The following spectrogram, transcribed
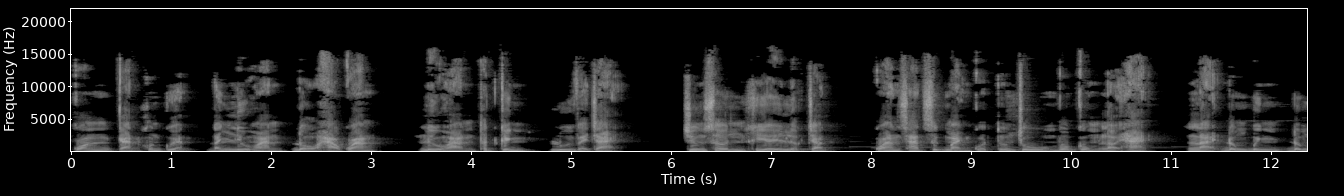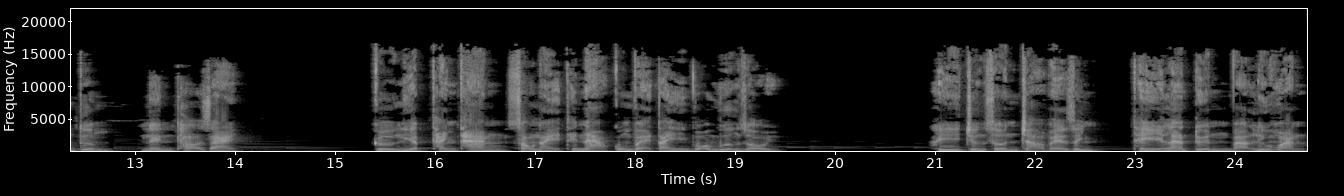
quăng cản khôn quyện đánh lưu hoàn đổ hào quang. Lưu hoàn thất kinh, lui về trại. Trương sơn khi ấy lược trận, quan sát sức mạnh của tướng chu vô cùng lợi hại, lại đông binh, đông tướng, nên thở dài cơ nghiệp thành thang sau này thế nào cũng về tay võ vương rồi. Khi trương sơn trở về dinh thì la tuyên và lưu hoàn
